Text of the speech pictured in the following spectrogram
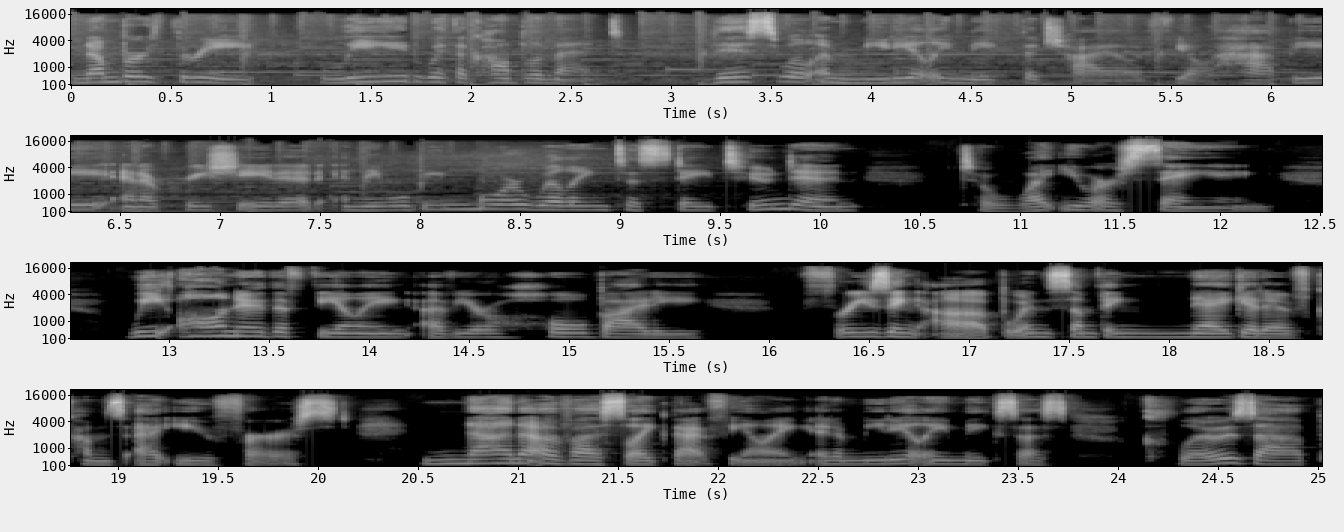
Number three, lead with a compliment. This will immediately make the child feel happy and appreciated, and they will be more willing to stay tuned in to what you are saying. We all know the feeling of your whole body freezing up when something negative comes at you first. None of us like that feeling. It immediately makes us close up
